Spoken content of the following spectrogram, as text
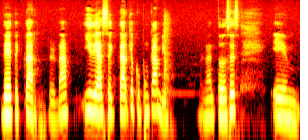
detectar, ¿verdad? Y de aceptar que ocupa un cambio. Entonces, em,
